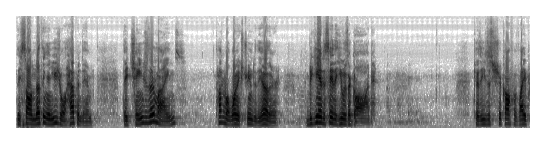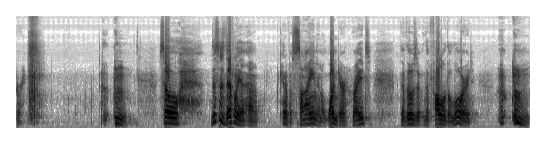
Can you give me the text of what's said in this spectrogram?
they saw nothing unusual happen to him. They changed their minds, talk about one extreme to the other, and began to say that he was a god. Because he just shook off a viper. so, this is definitely a, a, kind of a sign and a wonder, right? Of those that, follow the Lord.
